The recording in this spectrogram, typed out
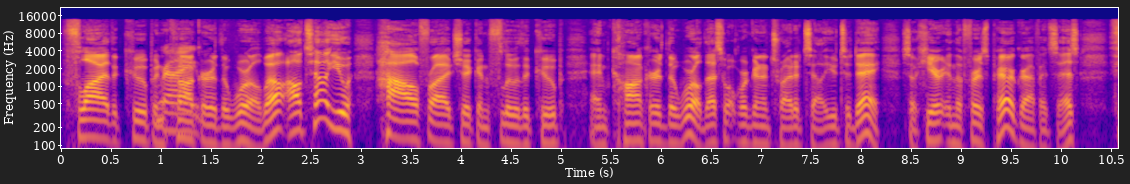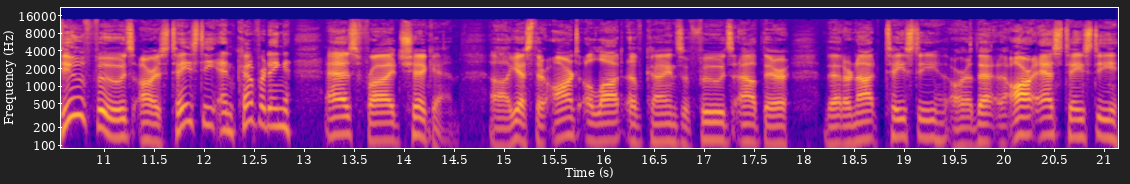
fly the coop and Right. conquer the world? Well, I'll tell you how fried chicken flew the coop and conquered the world. That's what we're going to try to tell you today. So, here in the first paragraph, it says Few foods are as tasty and comforting as fried chicken. Uh, yes, there aren't a lot of kinds of foods out there that are not tasty or that are as tasty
